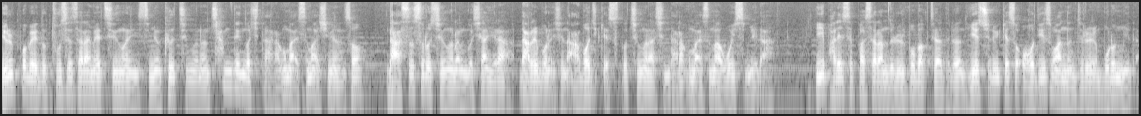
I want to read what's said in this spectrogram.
율법에도 두세 사람의 증언이 있으면 그 증언은 참된 것이다라고 말씀하시면서 나 스스로 증언하는 것이 아니라 나를 보내신 아버지께서도 증언하신다라고 말씀하고 있습니다. 이 바리새파 사람들 율법학자들은 예수님께서 어디서 왔는지를 모릅니다.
